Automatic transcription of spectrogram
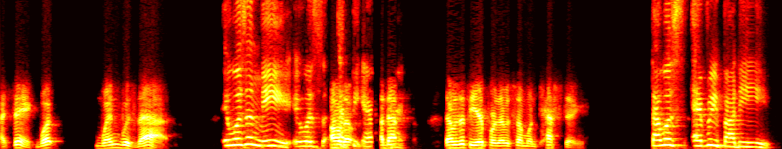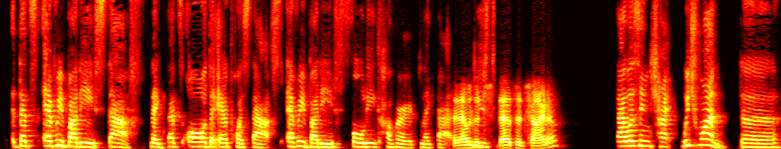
i think. What when was that? It wasn't me. It was Oh, at that- the airport. that that was at the airport. That was someone testing that was everybody that's everybody staff. Like that's all the airport staffs. Everybody fully covered like that. And that was a, that's in China. That was in China. Which one? The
